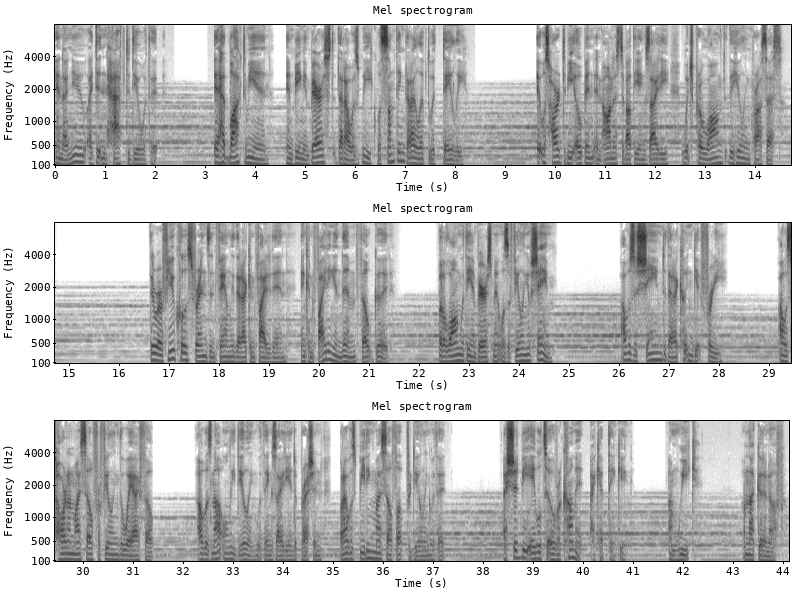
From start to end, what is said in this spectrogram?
and I knew I didn't have to deal with it. It had locked me in, and being embarrassed that I was weak was something that I lived with daily. It was hard to be open and honest about the anxiety, which prolonged the healing process. There were a few close friends and family that I confided in, and confiding in them felt good. But along with the embarrassment was a feeling of shame. I was ashamed that I couldn't get free. I was hard on myself for feeling the way I felt. I was not only dealing with anxiety and depression, but I was beating myself up for dealing with it. I should be able to overcome it, I kept thinking. I'm weak. I'm not good enough.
